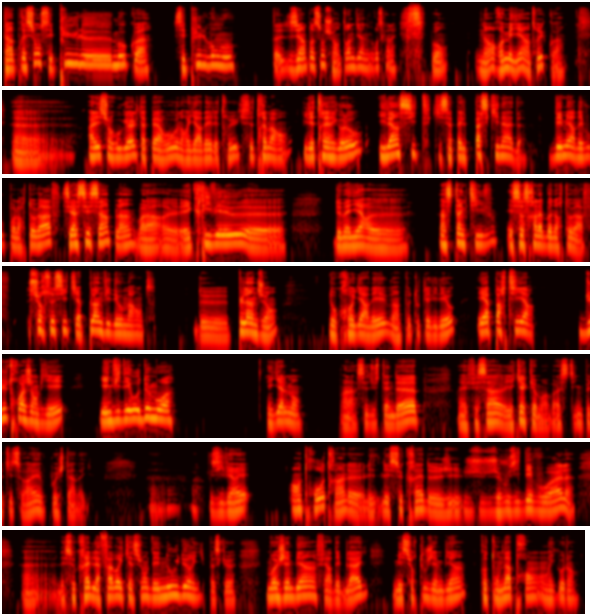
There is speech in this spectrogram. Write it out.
t'as l'impression c'est plus le mot quoi. C'est plus le bon mot. J'ai l'impression que je suis en train de dire une grosse connerie. Bon, non, remédier à un truc, quoi. Euh, allez sur Google, tapez Haroun, regardez les trucs, c'est très marrant. Il est très rigolo. Il a un site qui s'appelle Pasquinade. Démerdez-vous pour l'orthographe. C'est assez simple, hein, voilà. Euh, écrivez-le euh, de manière instinctive et ce sera la bonne orthographe. Sur ce site, il y a plein de vidéos marrantes de plein de gens. Donc regardez un peu toutes les vidéos. Et à partir du 3 janvier, il y a une vidéo de moi également. Voilà, c'est du stand-up. On avait fait ça euh, il y a quelques mois. Voilà, c'était une petite soirée, vous pouvez jeter un œil. Euh, vous y verrez, entre autres, hein, les, secrets de. Je, vous y dévoile euh, les secrets de la fabrication des nouilles de riz. Parce que moi, j'aime bien faire des blagues, mais surtout, j'aime bien quand on apprend en rigolant.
